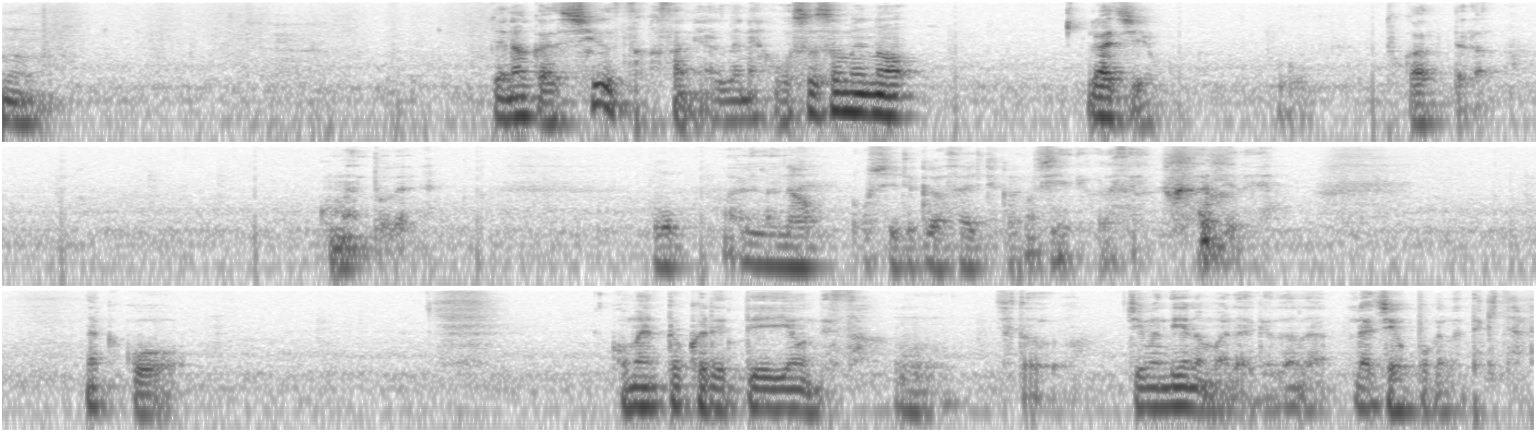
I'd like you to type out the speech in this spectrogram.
うんでなんか周坂さんにあれだねおすすめのラジオとかあったらコメントで。うんおみんな教えてくださいって感じ。教えてくださいって感じで。なんかこうコメントくれて読んでさうん。ちょっと自分で言うのもあれだけどなラジオっぽくなってきたね。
